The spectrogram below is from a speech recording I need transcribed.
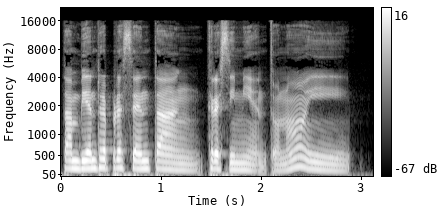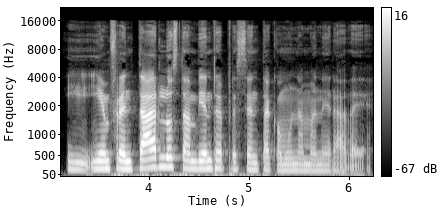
también representan crecimiento, ¿no? Y, y, enfrentarlos también representa como una manera de,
